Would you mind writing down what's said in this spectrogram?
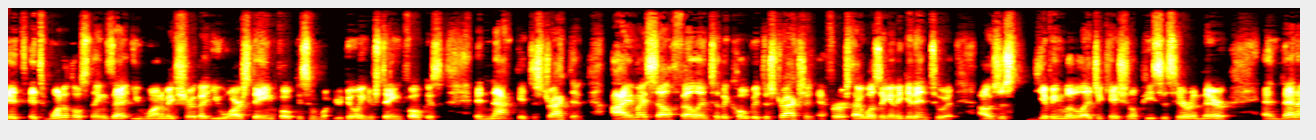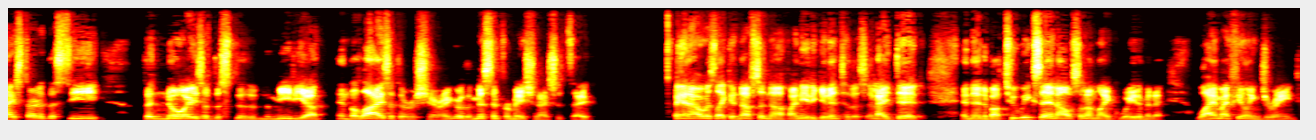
it's it's one of those things that you want to make sure that you are staying focused in what you're doing. You're staying focused and not get distracted. I myself fell into the COVID distraction. At first, I wasn't going to get into it. I was just giving little educational pieces here and there, and then I started to see the noise of the, the, the media and the lies that they were sharing, or the misinformation, I should say. And I was like, enough's enough. I need to get into this. And I did. And then about two weeks in, all of a sudden, I'm like, wait a minute. Why am I feeling drained?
